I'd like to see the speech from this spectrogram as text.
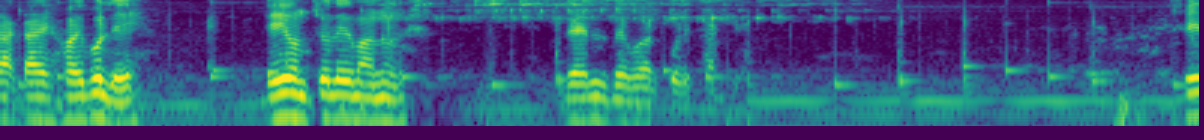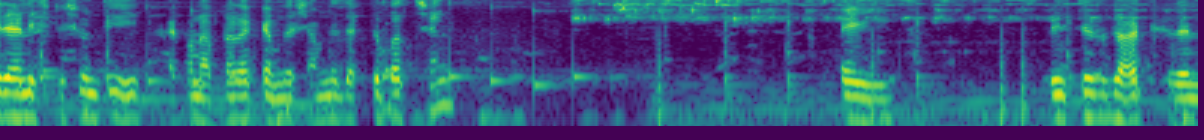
টাকায় হয় বলে এই অঞ্চলের মানুষ রেল ব্যবহার করে থাকে। সেই রেল স্টেশনটি এখন আপনারা ক্যামেরার সামনে দেখতে পাচ্ছেন। এই প্রিন্সেস ঘাট রেল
